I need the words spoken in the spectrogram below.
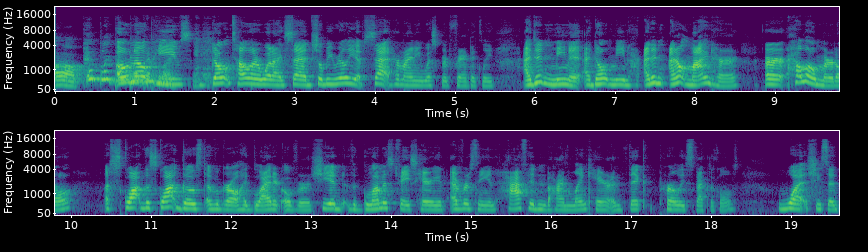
Oh, pimply, pimply, Oh no, pimply. Peeves! Don't tell her what I said. She'll be really upset. Hermione whispered frantically. I didn't mean it. I don't mean her. I didn't. I don't mind her. Or hello, Myrtle. A squat. The squat ghost of a girl had glided over. She had the glummest face Harry had ever seen, half hidden behind lank hair and thick pearly spectacles. What? She said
